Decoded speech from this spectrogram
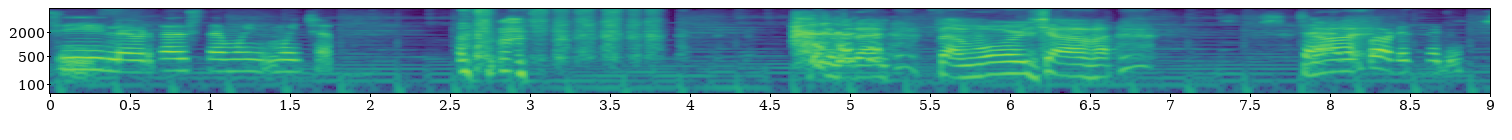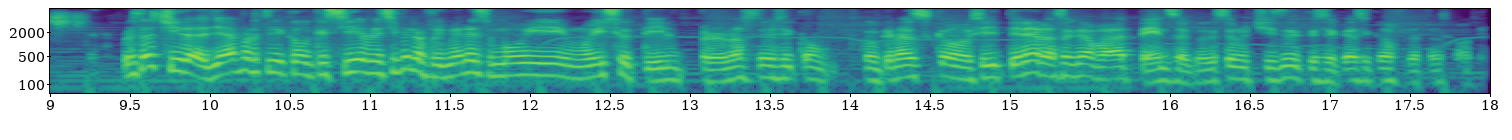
Sí, la verdad está muy, muy chato. En general, está muy chava. Chale, No, pobre. Pero está chida, ya a partir, como que sí, al principio la primera es muy, muy sutil, pero no sé si como, como que no es como, sí, tiene razón que va tenso, como que son un chiste que se así como flotando, como, ok.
